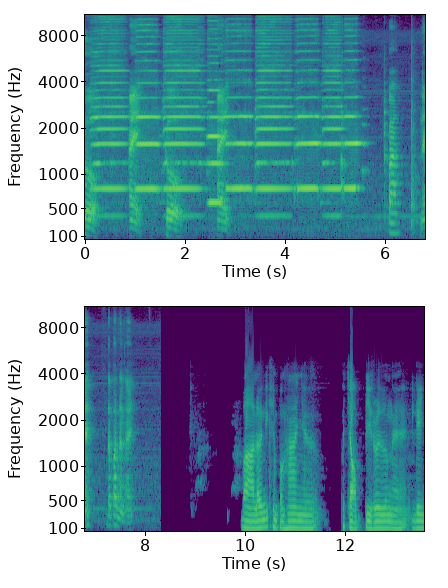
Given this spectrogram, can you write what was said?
កូអេកូអេប៉ាណែតែប៉ុណ្្នឹងឯងបាទឥឡូវនេះខ្ញុំបង្ហាញបញ្ចប់ពីរឿងលេង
